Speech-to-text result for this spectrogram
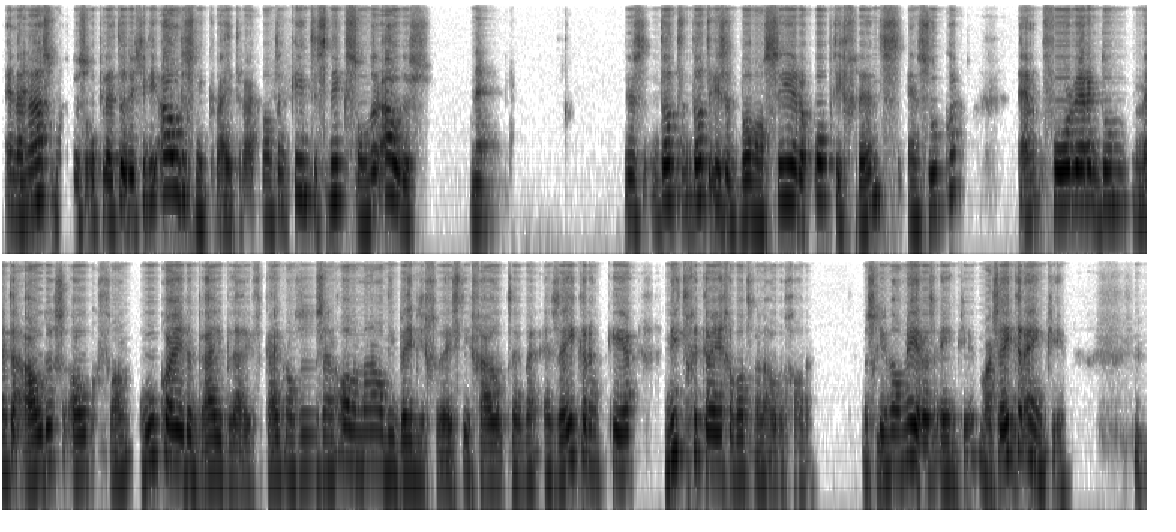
En daarnaast moet je dus opletten dat je die ouders niet kwijtraakt, want een kind is niks zonder ouders. Nee. Dus dat, dat is het balanceren op die grens en zoeken. En voorwerk doen met de ouders ook van hoe kan je erbij blijven. Kijk, want we zijn allemaal die baby geweest die gehuild hebben. En zeker een keer niet gekregen wat we nodig hadden. Misschien wel meer dan één keer, maar zeker één keer.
